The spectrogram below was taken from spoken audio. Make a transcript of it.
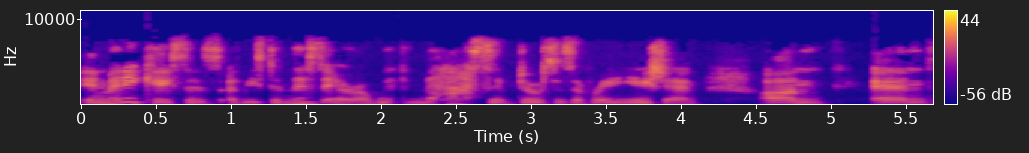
In many cases, at least in this era, with massive doses of radiation. Um, and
